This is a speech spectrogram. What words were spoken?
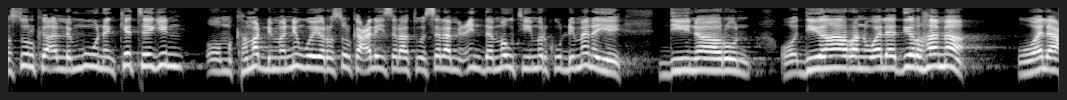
rasuulka alle muunan ka tegin oo kama dhimanin weeye rasuulka calayh salaatu wasalaam cinda mowtihi markuu dhimanayay diinaarun diinaaran walaa dirhama walaa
